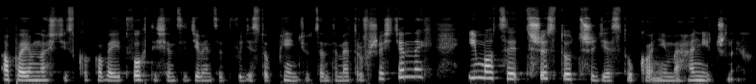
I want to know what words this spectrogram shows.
o pojemności skokowej 2925 cm3 i mocy 330 koni mechanicznych.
